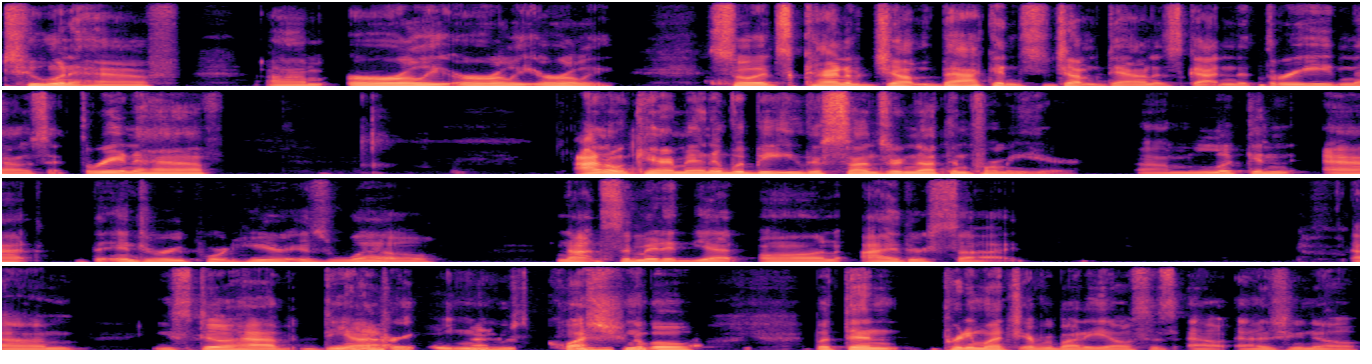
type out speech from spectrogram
two and a half um, early, early, early. So it's kind of jumped back and it's jumped down. It's gotten to three. Now it's at three and a half. I don't care, man. It would be either Suns or nothing for me here. Um, looking at the injury report here as well, not submitted yet on either side. Um, you still have DeAndre Ayton, who's questionable, but then pretty much everybody else is out, as you know.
